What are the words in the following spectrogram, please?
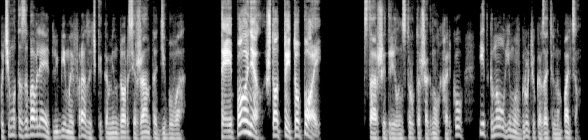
Почему-то забавляет любимая фразочка комендор-сержанта Дибува. «Ты понял, что ты тупой?» Старший дрил-инструктор шагнул к Харьку и ткнул ему в грудь указательным пальцем.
